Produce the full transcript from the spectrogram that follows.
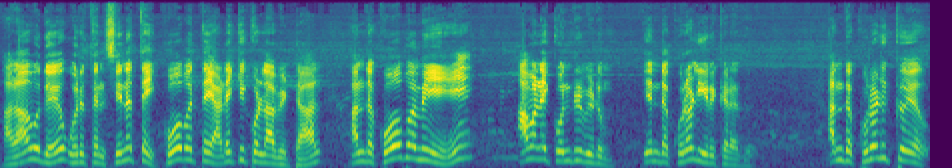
அதாவது ஒருத்தன் சினத்தை கோபத்தை அடக்கி கொள்ளாவிட்டால் அந்த கோபமே அவனை கொன்றுவிடும் என்ற குறள் இருக்கிறது. அந்த குறளுக்கு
